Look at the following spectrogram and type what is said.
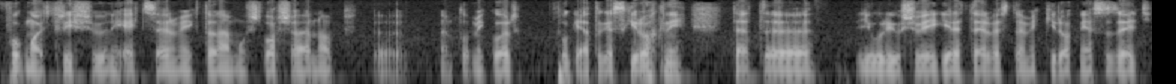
fog majd frissülni egyszer még, talán most vasárnap, nem tudom mikor fogjátok ezt kirakni, tehát július végére terveztem még kirakni ezt az egy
